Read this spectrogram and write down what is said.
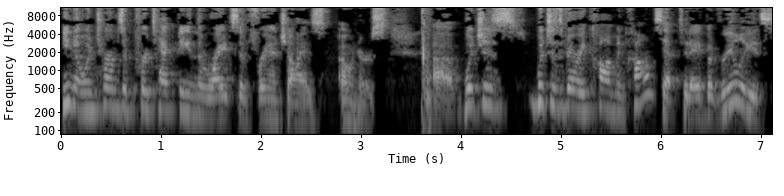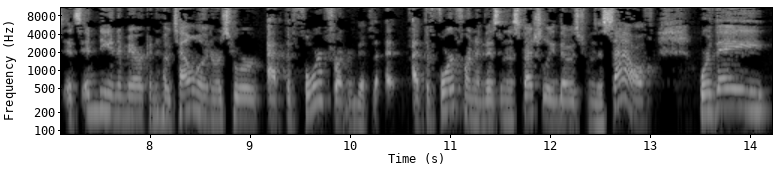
you know, in terms of protecting the rights of franchise owners, uh, which is which is a very common concept today, but really it's it's Indian American hotel owners who are at the forefront of this, at the forefront of this, and especially those from the South, where they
